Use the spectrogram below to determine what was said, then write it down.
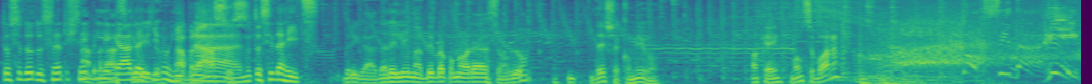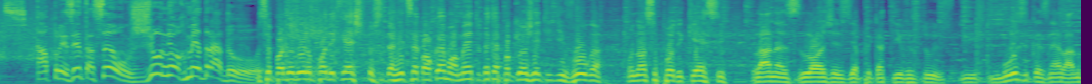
torcedor do Santos, sempre Abraço, ligado querido. aqui no Hits, na, Abraços. no Torcida Hits. Obrigado. Ale Lima, beba com uma oração, viu? Deixa comigo. Ok, vamos embora? Apresentação Júnior Medrado. Você pode ouvir o podcast Torcida Hits a qualquer momento. Daqui a pouquinho a gente divulga o nosso podcast lá nas lojas de aplicativos dos- de músicas, né? Lá no,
